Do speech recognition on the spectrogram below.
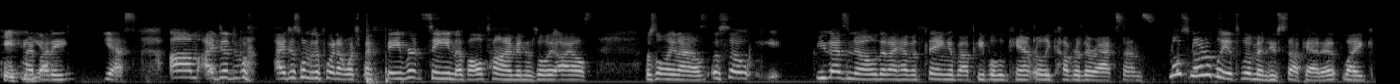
Casey, my yeah. buddy. Yes. Um, I did. I just wanted to point out what's my favorite scene of all time in Rizzoli Isles. Rizzoli Isles. So you guys know that I have a thing about people who can't really cover their accents. Most notably, it's women who suck at it, like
